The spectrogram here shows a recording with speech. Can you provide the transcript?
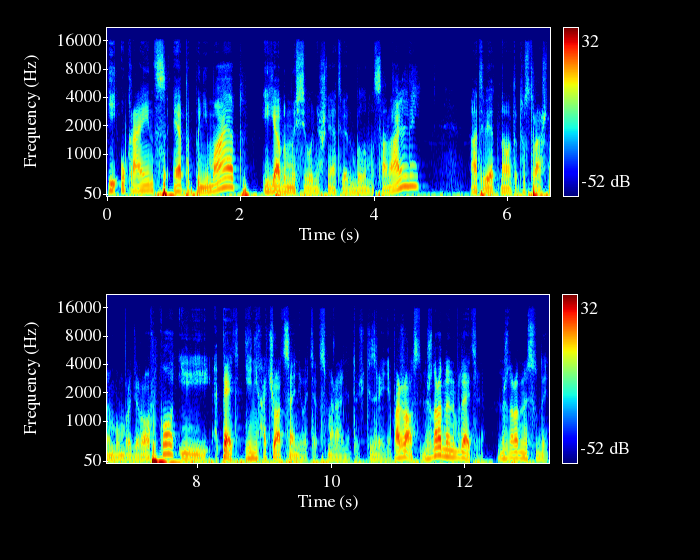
И украинцы это понимают, и я думаю, сегодняшний ответ был эмоциональный, ответ на вот эту страшную бомбардировку. И опять, я не хочу оценивать это с моральной точки зрения. Пожалуйста, международные наблюдатели, международные суды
